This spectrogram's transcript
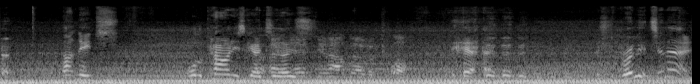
That needs all the power needs to go to those. Out there with a cloth. Yeah. this is brilliant, isn't it?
